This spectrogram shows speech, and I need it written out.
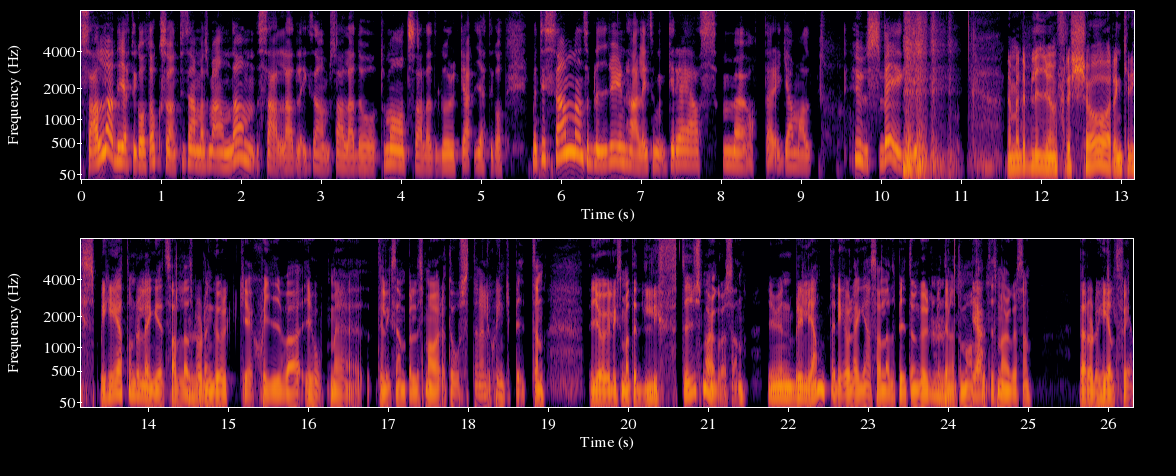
sallad är jättegott också, tillsammans med annan sallad. Liksom. Sallad och tomat, sallad och gurka, jättegott. Men tillsammans så blir det ju den här liksom, gräs möter gammalt husvägg. Nej, men det blir ju en fräschör, en krispighet om du lägger ett salladsblad och Mm. en gurkskiva ihop med till exempel smöret, osten eller skinkbiten. Det gör ju liksom att det lyfter ju smörgåsen. Det är ju en briljant idé att lägga en salladsbit och en gurkbit Mm, eller en tomatbit ja. i smörgåsen. Där har du helt fel.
